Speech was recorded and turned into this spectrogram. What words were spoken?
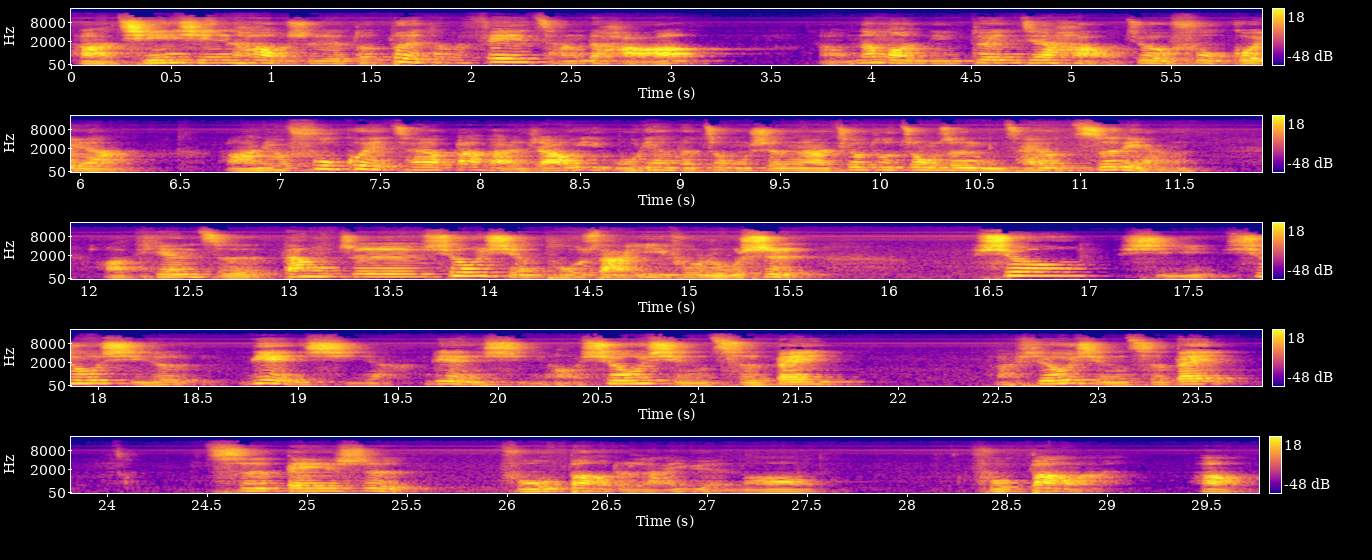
啊勤心好施，都对他们非常的好啊。那么你对人家好就有富贵啊，啊，你有富贵才有办法饶益无量的众生啊，救度众生你才有资粮啊。天子当知修行菩萨亦复如是。修习修习练习啊，练习哈，修行慈悲啊，修行慈悲，慈悲是福报的来源哦，福报啊，哈，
